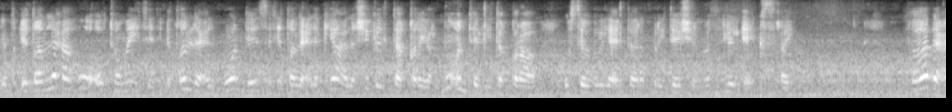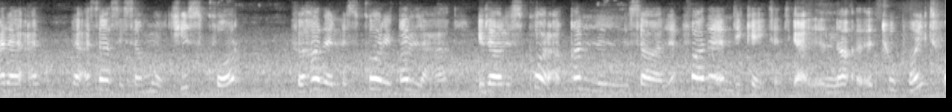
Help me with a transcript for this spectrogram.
يطلعه هو automated يطلع ال bone density يطلع لك إياه على شكل تقرير مو أنت اللي تقراه وتسوي له interpretation مثل ال x-ray فهذا على على أساس يسموه T-score فهذا ال score يطلعه إذا ال score أقل السالب فهذا indicated يعني 2.5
